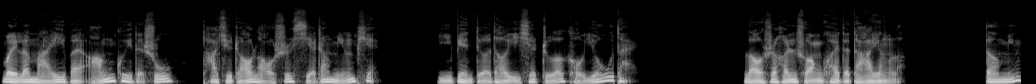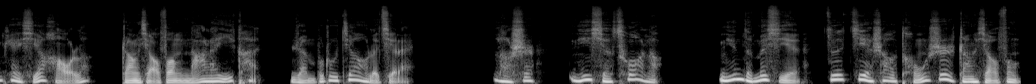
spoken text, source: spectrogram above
为了买一本昂贵的书，他去找老师写张名片，以便得到一些折扣优待。老师很爽快地答应了。等名片写好了，张小凤拿来一看，忍不住叫了起来：“老师，您写错了，您怎么写‘兹介绍同事张小凤’？”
